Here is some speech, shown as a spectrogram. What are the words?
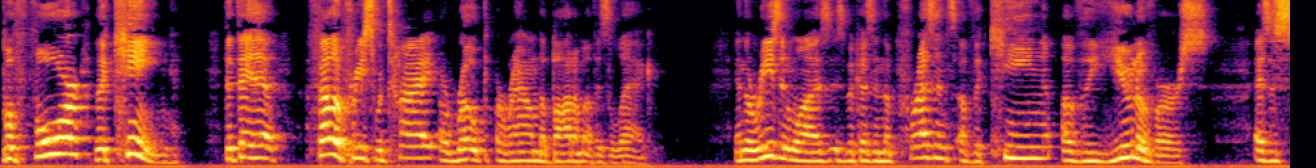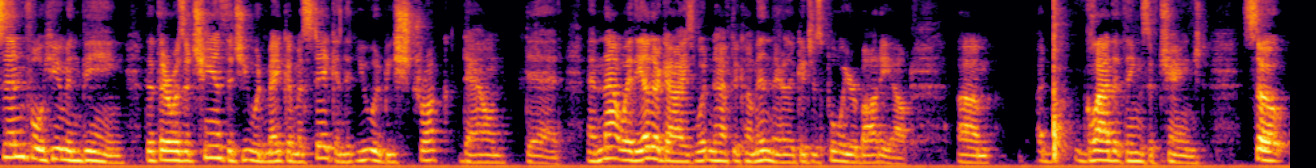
before the king, that the fellow priest would tie a rope around the bottom of his leg. And the reason was, is because in the presence of the king of the universe, as a sinful human being, that there was a chance that you would make a mistake and that you would be struck down dead. And that way the other guys wouldn't have to come in there, they could just pull your body out. Um, I'm glad that things have changed. So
